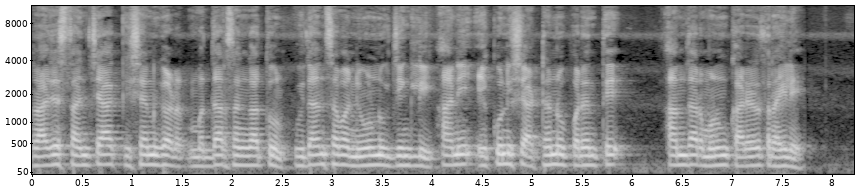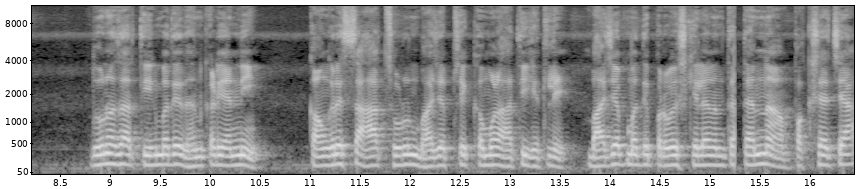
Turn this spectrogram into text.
राजस्थानच्या किशनगड मतदारसंघातून विधानसभा निवडणूक जिंकली आणि एकोणीसशे अठ्ठ्याण्णवपर्यंत ते आमदार म्हणून कार्यरत राहिले. दोन हजार तीनमध्ये धनखड यांनी काँग्रेसचा हात सोडून भाजपचे कमळ हाती घेतले. भाजपमध्ये प्रवेश केल्यानंतर त्यांना पक्षाच्या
